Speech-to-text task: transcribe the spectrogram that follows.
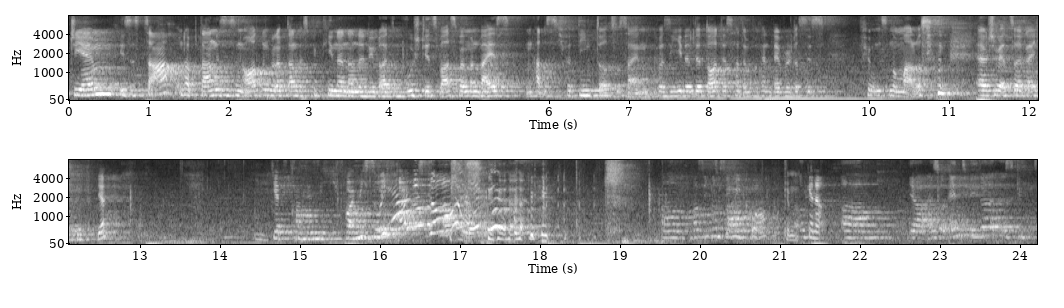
GM ist es zart und ab dann ist es in Ordnung, weil ab dann respektieren einander die Leute und wurscht jetzt was, weil man weiß, man hat es sich verdient, dort zu sein. Quasi jeder, der dort ist, hat einfach ein Level, das ist für uns normalos äh, schwer zu erreichen. Ja? Jetzt trauen sie sich. Ich freue mich so, ich freue mich so. ähm, was ich noch sagen kann. Genau. genau. Ähm, ja, also entweder es gibt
